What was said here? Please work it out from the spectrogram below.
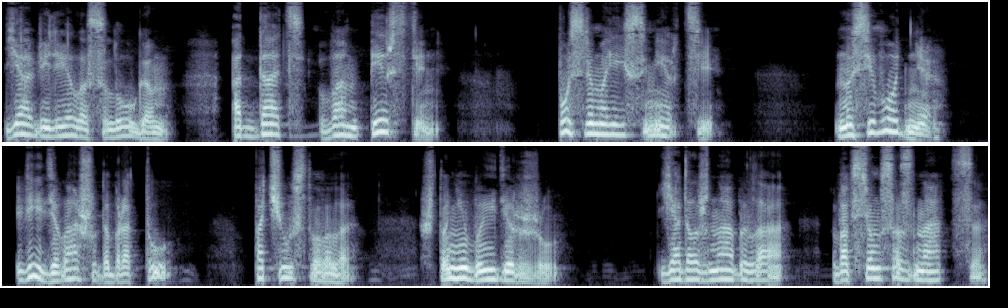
Я велела слугам отдать вам перстень после моей смерти. Но сегодня, видя вашу доброту, почувствовала, что не выдержу. Я должна была во всем сознаться.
